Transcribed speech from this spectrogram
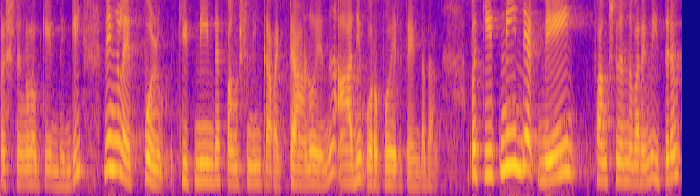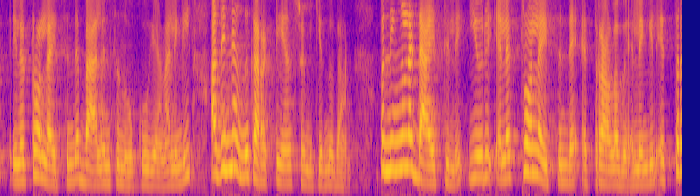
പ്രശ്നങ്ങളൊക്കെ ഉണ്ടെങ്കിൽ നിങ്ങൾ എപ്പോഴും കിഡ്നീന്റെ ഫങ്ഷനിങ് കറക്റ്റ് ആണോ എന്ന് ആദ്യം ഉറപ്പുവരുത്തേണ്ടതാണ്. അപ്പോൾ കിഡ്നീന്റെ മെയിൻ ഫംഗ്ഷൻ എന്ന് പറയുമ്പോൾ ഇത്തരം ഇലക്ട്രോലൈറ്റ്സിന്റെ ബാലൻസ് നോക്കുകയാണ്. അല്ലെങ്കിൽ അതിനെ ഒന്ന് കറക്റ്റ് ചെയ്യാൻ ശ്രമിക്കുന്നതാണ്. അപ്പം നിങ്ങളുടെ ഡയറ്റിൽ ഈ ഒരു ഇലക്ട്രോലൈറ്റ്സിന്റെ എത്ര അളവ് അല്ലെങ്കിൽ എത്ര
